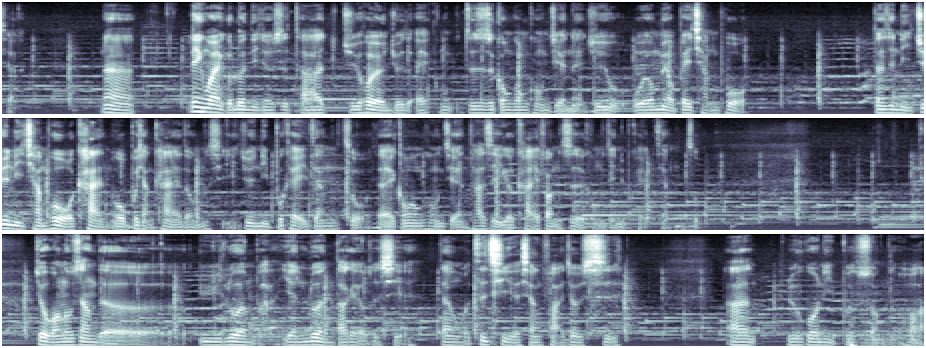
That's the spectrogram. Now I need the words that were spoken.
家。那另外一个论点就是，他就会有人觉得，哎，公这是公共空间呢，就是我又没有被强迫，但是你就是你强迫我看我不想看的东西，就是你不可以这样做，在公共空间，它是一个开放式的空间，你不可以这样做。就网络上的。舆论吧，言论大概有这些，但我自己的想法就是，啊，如果你不爽的话，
